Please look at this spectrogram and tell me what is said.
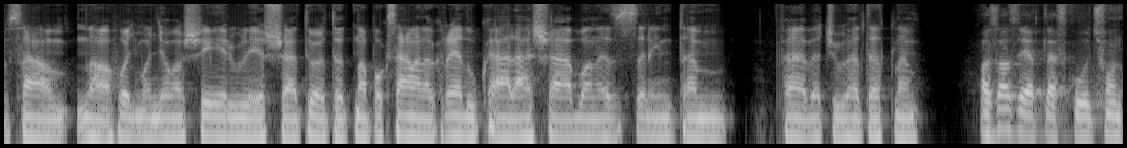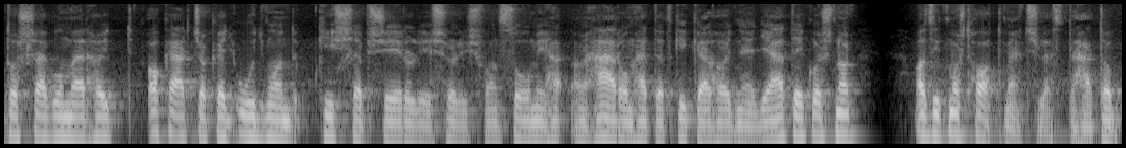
szám, na, hogy mondjam, a sérüléssel töltött napok számának redukálásában ez szerintem felbecsülhetetlen az azért lesz kulcsfontosságú, mert hogy akár csak egy úgymond kisebb sérülésről is van szó, ami három hetet ki kell hagyni egy játékosnak, az itt most hat meccs lesz, tehát a,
